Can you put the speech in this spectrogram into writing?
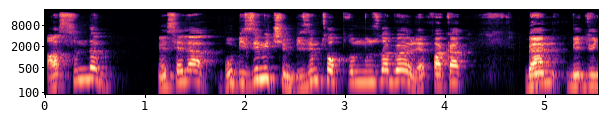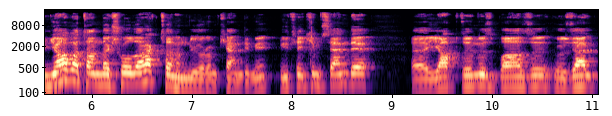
Aslında mesela bu bizim için, bizim toplumumuzda böyle. Fakat ben bir dünya vatandaşı olarak tanımlıyorum kendimi. Nitekim sen de e, yaptığımız bazı özel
